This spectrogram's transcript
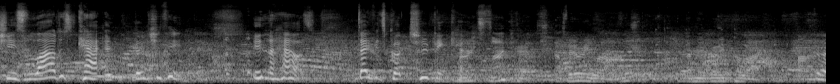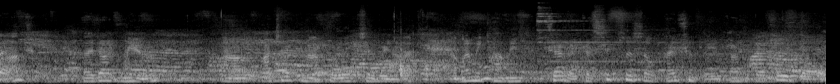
She's the loudest cat, don't you think, in the house. David's got two big cats. my cats are very large, and they're very polite. By Good. large, they don't mew. Uh, I take them out for walks every night, and when we come in, Shabika sits herself patiently in front of her food bowl,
